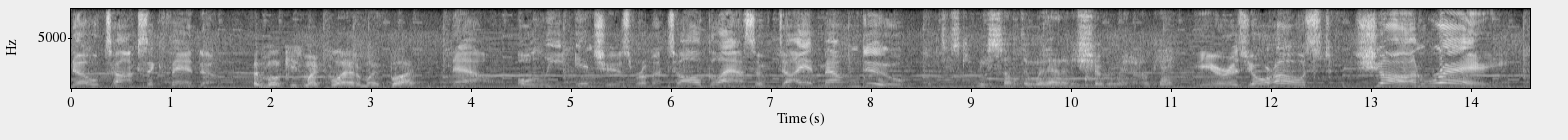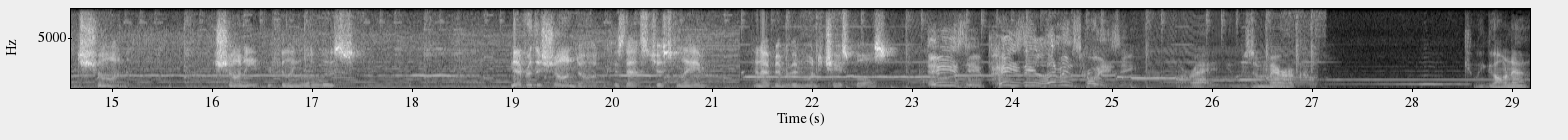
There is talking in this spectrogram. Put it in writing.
No toxic fandom. And monkeys might fly out of my butt. Now, only inches from a tall glass of Diet Mountain Dew. Just give me something without any sugar in it, okay? Here is your host, Sean Ray. It's Sean. Shawnee, if you're feeling a little loose. Never the Sean dog, because that's just lame, and I've never been one to chase balls. Easy peasy lemon squeezy. All right, it was a miracle. Can we go now?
